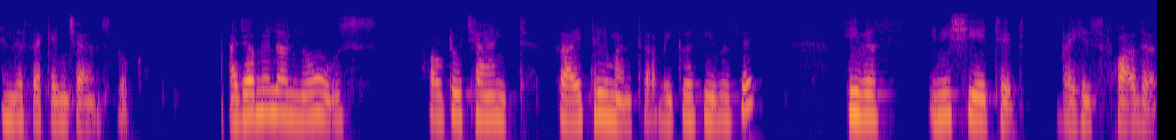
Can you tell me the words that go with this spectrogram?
in the second chance book. Ajamila knows how to chant gayatri mantra because he was a he was initiated by his father.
